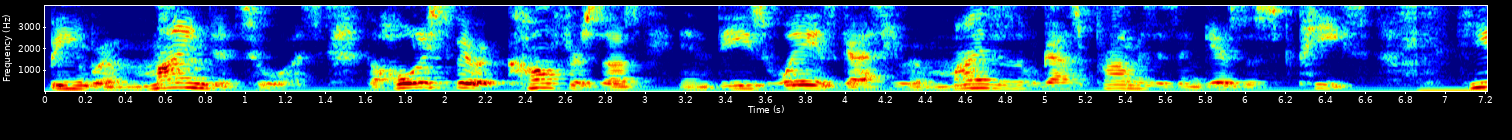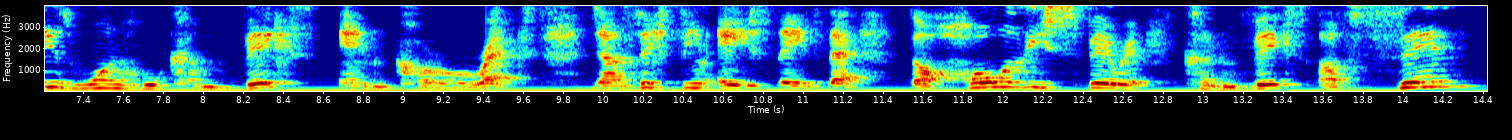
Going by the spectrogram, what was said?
being reminded to us. The Holy Spirit comforts us in these ways, guys. He reminds us of God's promises and gives us peace. He is one who convicts and corrects. John 16, 8 states that the Holy Spirit convicts of sin,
